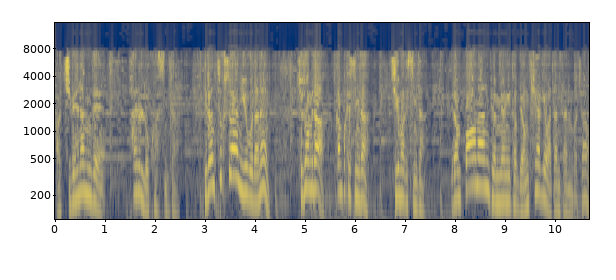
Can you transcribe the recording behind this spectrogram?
아, 집에 해놨는데 파일을 놓고 왔습니다. 이런 특수한 이유보다는 죄송합니다. 깜빡했습니다. 지금 하겠습니다. 이런 뻔한 변명이 더 명쾌하게 와닿는다는 거죠.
